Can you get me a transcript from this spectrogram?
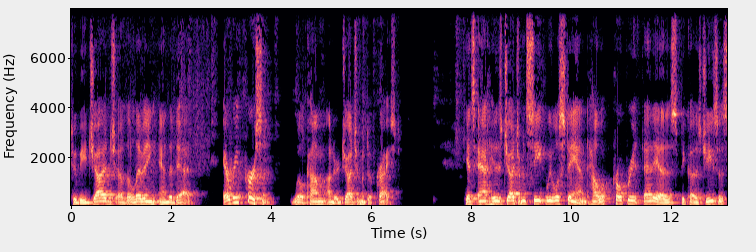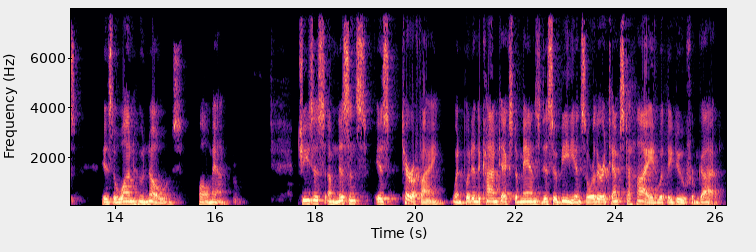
to be judge of the living and the dead. Every person will come under judgment of Christ. It's at his judgment seat we will stand. How appropriate that is because Jesus is the one who knows all men. Jesus' omniscience is terrifying when put in the context of man's disobedience or their attempts to hide what they do from God.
